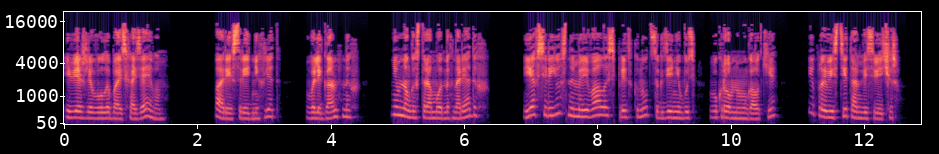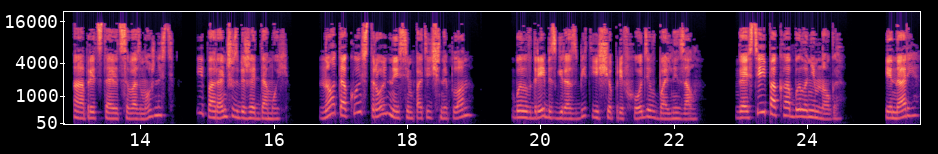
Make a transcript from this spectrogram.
и вежливо улыбаясь хозяевам, паре средних лет, в элегантных, немного старомодных нарядах, я всерьез намеревалась приткнуться где-нибудь в укромном уголке и провести там весь вечер, а представится возможность и пораньше сбежать домой. Но такой стройный и симпатичный план был вдребезги разбит еще при входе в бальный зал. Гостей пока было немного. И Нарья,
